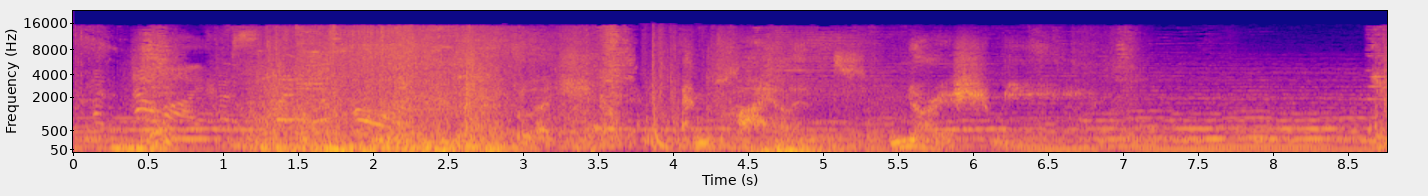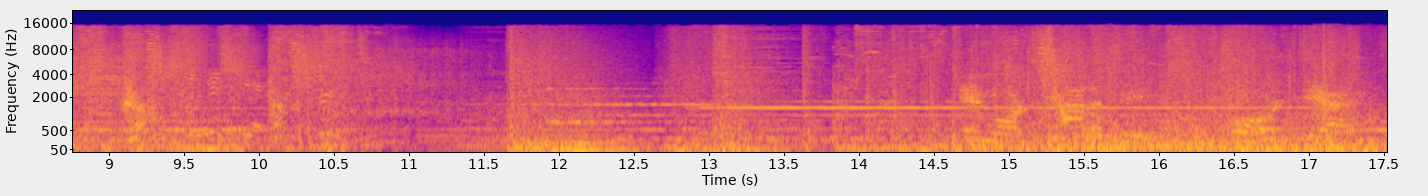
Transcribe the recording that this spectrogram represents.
An ally has slain Bloodshed and violence nourish me. Immortality or death!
